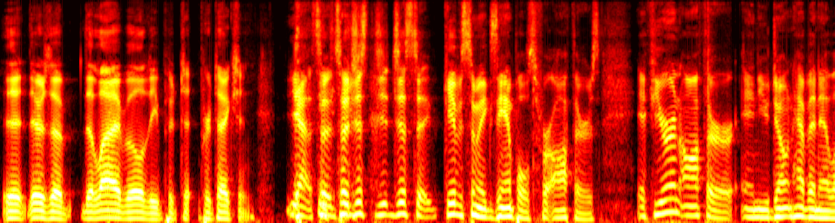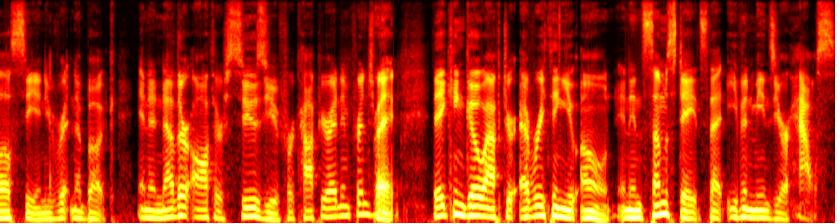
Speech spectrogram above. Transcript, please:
there's a the liability prote- protection. Yeah, so so just just to give some examples for authors. If you're an author and you don't have an LLC and you've written a book and another author sues you for copyright infringement, Right. they can go after everything you own. And in some states that even means your house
